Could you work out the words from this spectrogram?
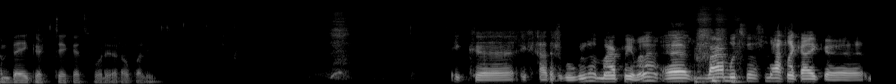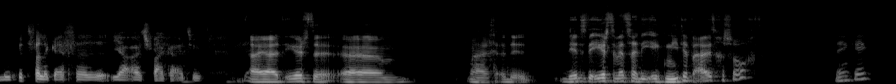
een bekerticket voor de Europa League. Ik, eh, ik ga het even googlen, maar prima. Eh, waar moeten we vandaag naar kijken, uh, Noeke? Terwijl ik even jouw uitspraken uitzoek. Nou ja, het eerste. ehm, maar de- dit is de eerste wedstrijd die ik niet heb uitgezocht. Denk ik.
